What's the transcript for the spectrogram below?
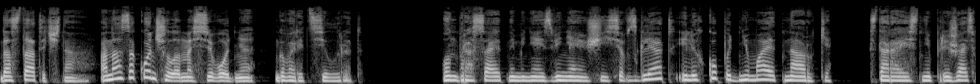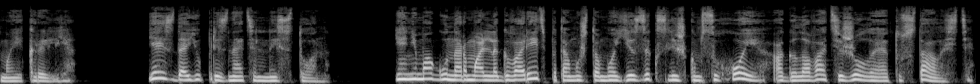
«Достаточно. Она закончила на сегодня», — говорит Силред. Он бросает на меня извиняющийся взгляд и легко поднимает на руки, стараясь не прижать мои крылья. Я издаю признательный стон. Я не могу нормально говорить, потому что мой язык слишком сухой, а голова тяжелая от усталости.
